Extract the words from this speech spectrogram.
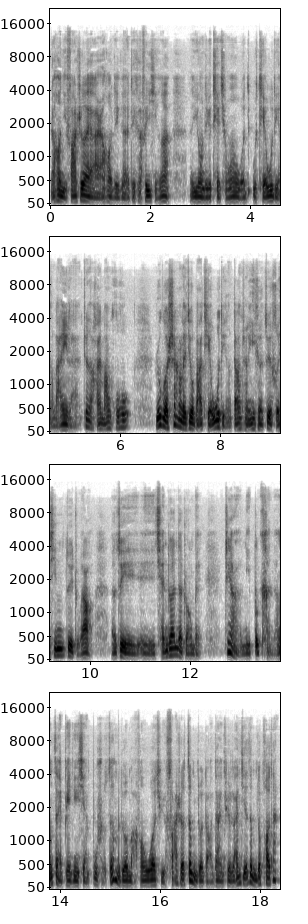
然后你发射呀，然后这个这个飞行啊，用这个铁穹我铁屋顶拦一拦，这倒还马马虎虎。如果上来就把铁屋顶当成一个最核心、最主要、呃最前端的装备，这样你不可能在边境线部署这么多马蜂窝去发射这么多导弹去拦截这么多炮弹，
